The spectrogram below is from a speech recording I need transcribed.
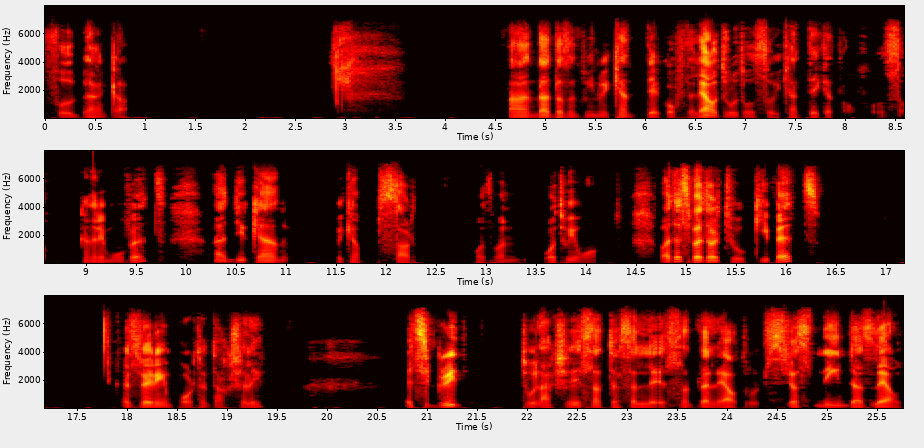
full blank app. And that doesn't mean we can't take off the layout root, also we can take it off also. Can remove it, and you can, we can start with one, what we want. But it's better to keep it. It's very important actually. It's a grid tool actually it's not just a it's not the layout root it's just named as layout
